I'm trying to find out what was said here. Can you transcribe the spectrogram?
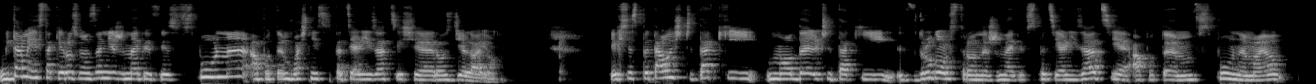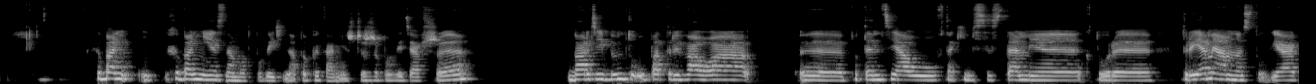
I tam jest takie rozwiązanie, że najpierw jest wspólne, a potem właśnie specjalizacje się rozdzielają. Jak się spytałeś, czy taki model, czy taki w drugą stronę, że najpierw specjalizacje, a potem wspólne mają, Chyba, chyba nie znam odpowiedzi na to pytanie, szczerze powiedziawszy. Bardziej bym tu upatrywała y, potencjału w takim systemie, który, który ja miałam na studiach,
